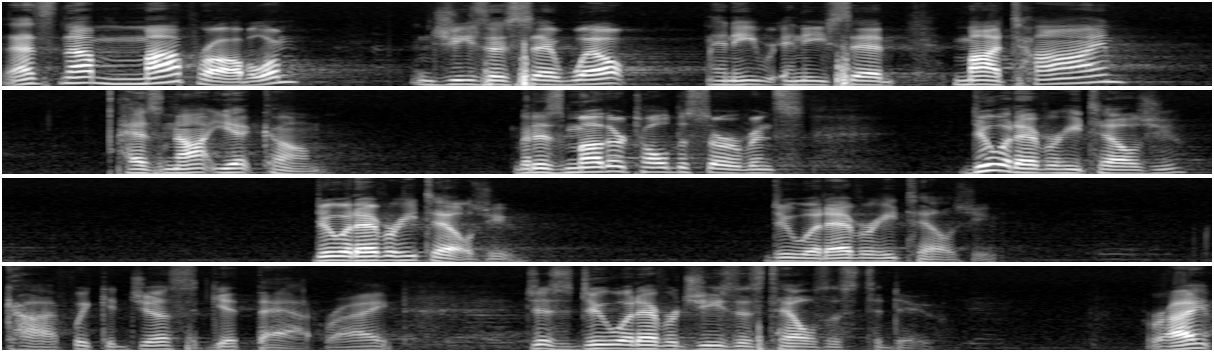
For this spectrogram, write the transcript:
That's not my problem. And Jesus said, Well, and he, and he said, My time has not yet come. But his mother told the servants, do whatever he tells you. Do whatever he tells you. Do whatever he tells you. God, if we could just get that, right? Just do whatever Jesus tells us to do. Right?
